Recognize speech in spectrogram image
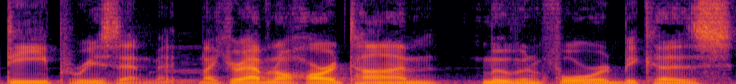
deep resentment. Like you're having a hard time moving forward because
